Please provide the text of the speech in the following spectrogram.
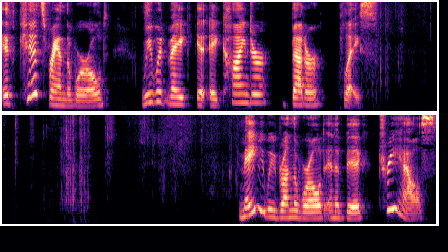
If kids ran the world, we would make it a kinder, better place. Maybe we'd run the world in a big treehouse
